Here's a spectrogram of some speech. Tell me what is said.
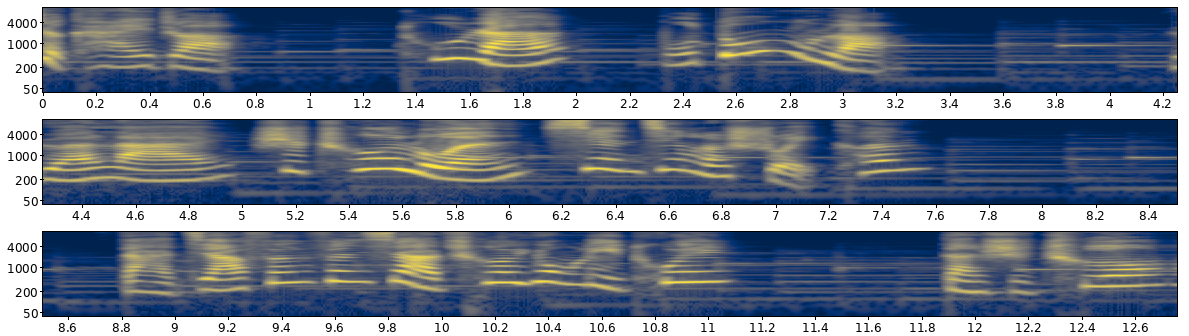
着开着，突然不动了。原来是车轮陷进了水坑。大家纷纷下车用力推，但是车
